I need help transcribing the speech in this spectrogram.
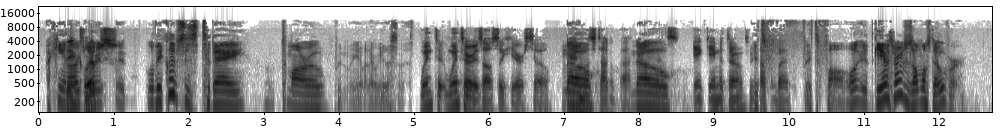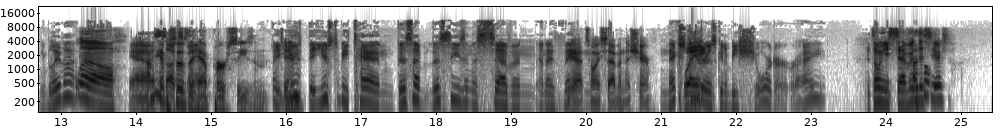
I can't The argue eclipse? it. It- Well, the eclipse is today, tomorrow, whenever you listen to this. Winter winter is also here, so No. know what talking about. No. That's Game of Thrones we're It's, talking about. it's fall. Well, it- Game of Thrones is almost over. You believe that? Well, yeah. How many sucks, episodes they have per season? It used, it used to be ten. This ep- this season is seven, and I think Yeah, it's only seven this year. next Wait. year is going to be shorter, right? It's only seven I this thought- year.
